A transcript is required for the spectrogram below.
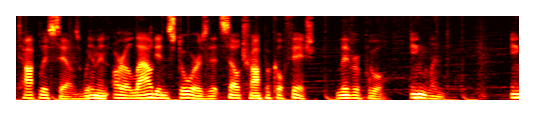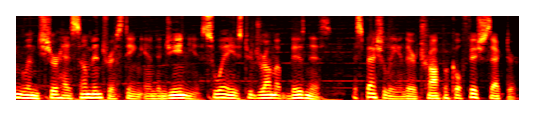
Topless saleswomen are allowed in stores that sell tropical fish, Liverpool, England. England sure has some interesting and ingenious ways to drum up business, especially in their tropical fish sector.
